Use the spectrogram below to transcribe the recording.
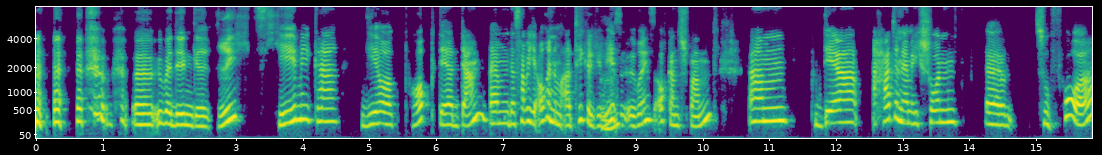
äh, über den Gerichtschemiker Georg Popp, der dann, ähm, das habe ich auch in einem Artikel gelesen mhm. übrigens, auch ganz spannend, ähm, der hatte nämlich schon äh, zuvor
